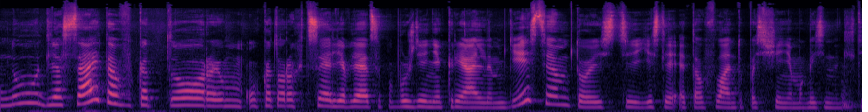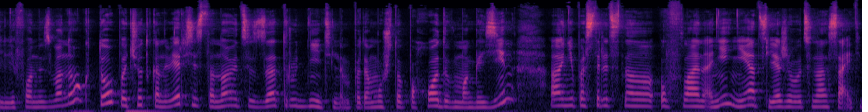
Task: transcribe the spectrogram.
ну, для сайтов, которым, у которых цель является побуждение к реальным действиям, то есть если это офлайн, то посещение магазина или телефонный звонок, то подсчет конверсии становится затруднительным, потому что походы в магазин а, непосредственно офлайн, они не отслеживаются на сайте.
